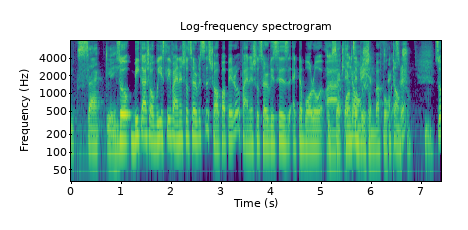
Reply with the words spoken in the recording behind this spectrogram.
exactly so bKash obviously financial services শপ আপেরও ফাইন্যান্সিয়াল সার্ভিসেস একটা বড় কনসেন্ট্রেশন বা ফোকাস সো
